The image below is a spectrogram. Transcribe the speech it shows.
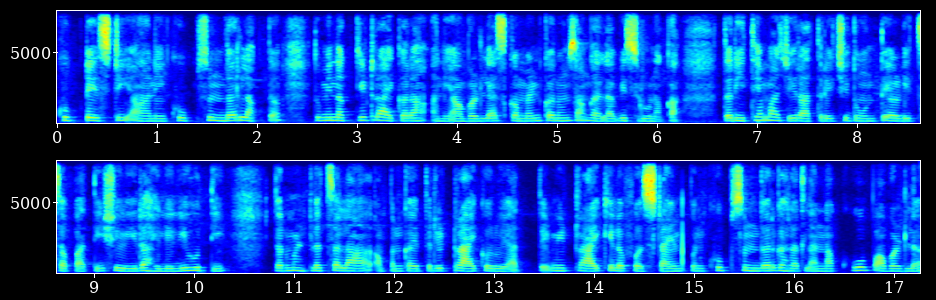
खूप टेस्टी आणि खूप सुंदर लागतं. तुम्ही नक्की ट्राय करा आणि आवडल्यास कमेंट करून सांगायला विसरू नका. तर इथे माझी रात्रीची दोन ते अडीच चपाती शिळी राहिलेली होती. तर म्हटलं चला आपण काहीतरी ट्राय करूयात. ते मी ट्राय केलं फर्स्ट टाईम पण खूप सुंदर घरातल्यांना खूप आवडलं.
